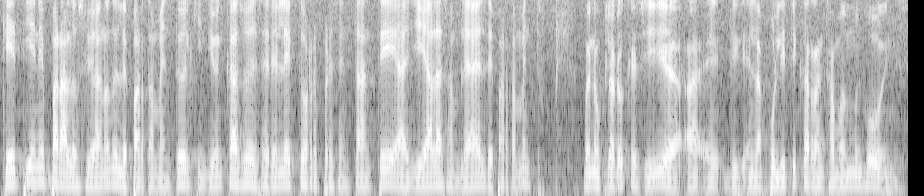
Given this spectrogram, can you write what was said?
qué tiene para los ciudadanos del departamento del Quindío en caso de ser electo representante allí a la asamblea del departamento. Bueno, claro que sí. Eh, eh, en la política arrancamos muy jóvenes.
